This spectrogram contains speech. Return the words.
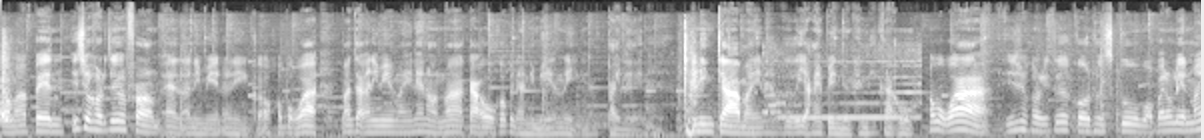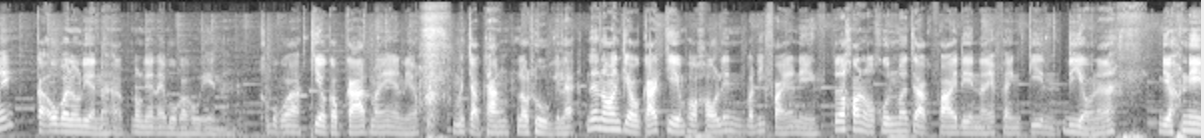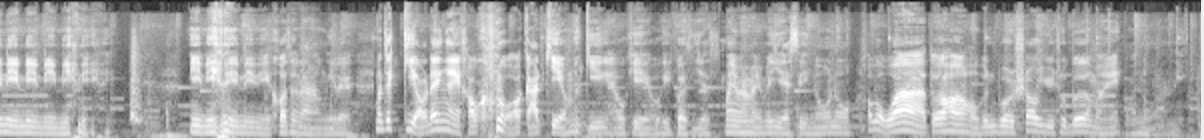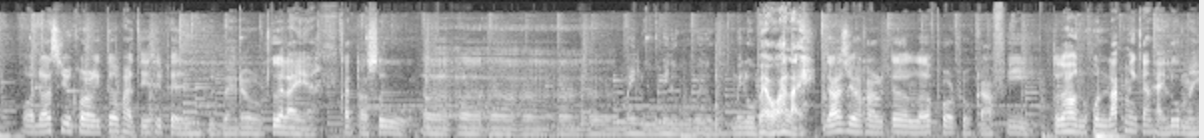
ต่อมาเป็น is your character from an anime นั่นเองก็เขาบอกว่ามาจากอนิเมะไหมแน่นอนว่ากาโอก็เป็นอนิเมะนั่นเองไปเลยนะฮะนินจาไหมนะครับเออก็อยากให้เป็นอยู่ในนี้กาโอเขาบอกว่า is your character go to school บอกไปโรงเรียนไหมกาโอไปโรงเรียนนะครับโรงเรียนไอโบกาโคเอ็นนะเขาบอกว่าเกี่ยวกับการ์ดไหมอันเนี้ยมันจับทางเราถูกอยู่แล้ว แน่นอนเกี่ยวกับการ์ดเกมพอเขาเล่นบัดดี้ไฟนั่นเองตัวละครของคุณมาจากไฟเดนไนท์แฟงกินเดี๋ยวนะ เดี๋ยวนี่นี่นี่นี่นี่ นี่นี่นี่นี่นี่โฆษณาตรงนี้เลย มันจะเกี่ยวได้ไงเขาก็บอกว่าการ์ดเกมเมื่อกี้ไง โอเค โอเคกด yes ไม่ไม่ไม่ไม่ yes สิ no no เขาบอกว่าตัวละครของเป็น virtual youtuber ไหมว่า no นั่นเอง What does your character participate in good battle คืออะไรอะ การต่อสู้ เออเออเออเออเออเออไม่รู้ไม่รู้ไม่รู้ ไม่รู้แปลว่าอะไร Does your character love photography ตัวละครคุณรักในการถ่ายรูปไหม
